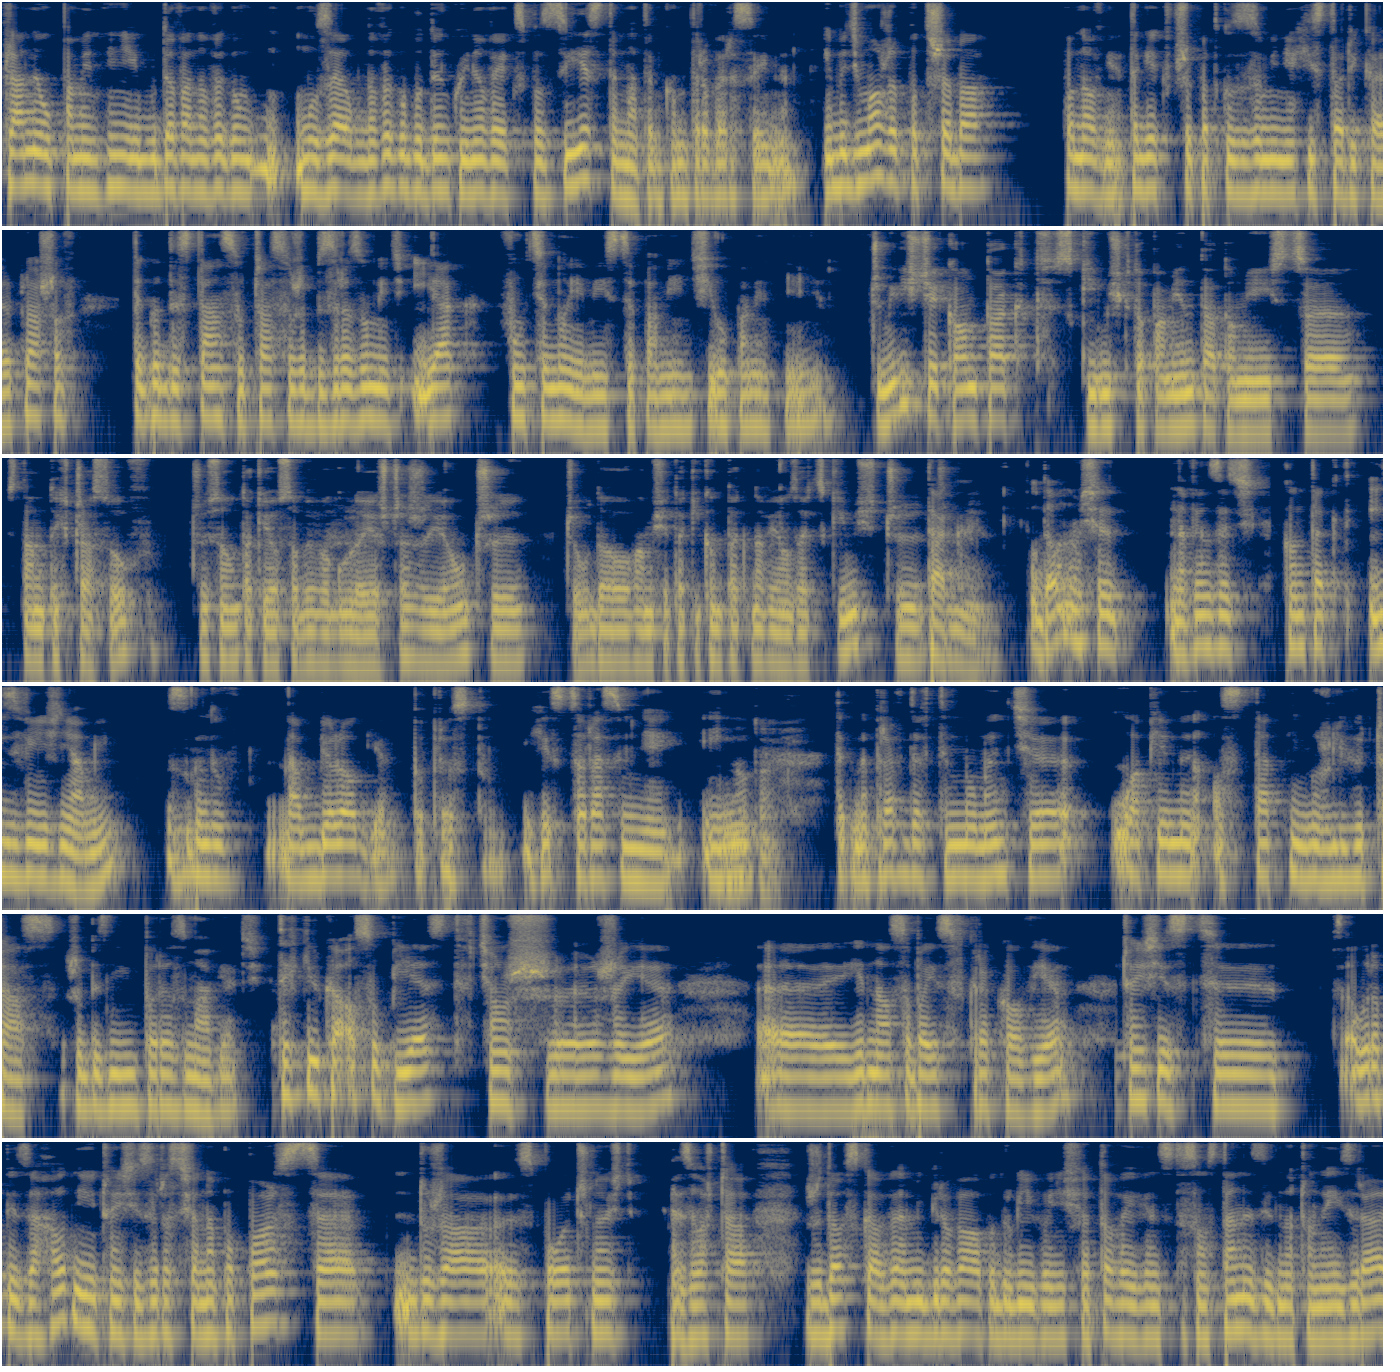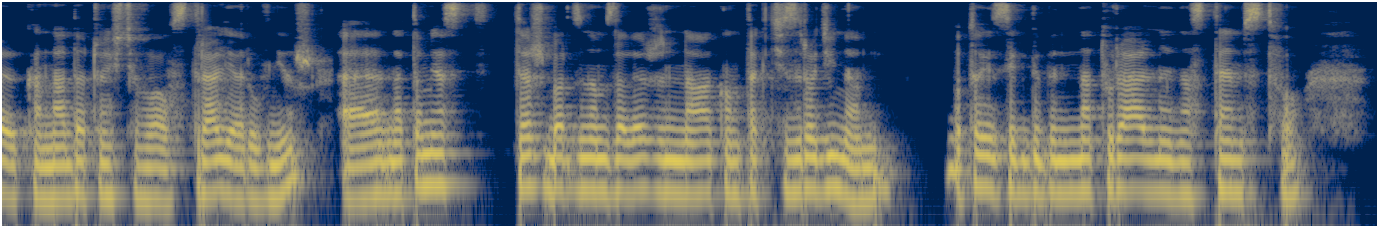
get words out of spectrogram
plany upamiętnienia i budowa nowego muzeum, nowego budynku i nowej ekspozycji jest tematem kontrowersyjnym. I być może potrzeba ponownie, tak jak w przypadku zrozumienia historii K.L. Plaszow, tego dystansu czasu, żeby zrozumieć, jak funkcjonuje miejsce pamięci i upamiętnienia. Czy mieliście kontakt z kimś, kto pamięta to miejsce z tamtych czasów? Czy są takie osoby w ogóle jeszcze żyją? Czy, czy udało Wam się taki kontakt nawiązać z kimś, czy, tak. czy nie? Udało nam się nawiązać kontakt i z więźniami, ze względu na biologię po prostu. Ich jest coraz mniej. I No tak. tak naprawdę w tym momencie łapiemy ostatni możliwy czas, żeby z nimi porozmawiać. Tych kilka osób jest, wciąż e, żyje. E, Jedna osoba jest w Krakowie. Część jest e, w Europie Zachodniej, część jest rozsiana po Polsce. Duża e, społeczność, zwłaszcza żydowska, wyemigrowała po II wojnie światowej, więc to są Stany Zjednoczone, Izrael, Kanada, częściowo Australia również. E, Natomiast też bardzo nam zależy na kontakcie z rodzinami, bo to jest jak gdyby naturalne następstwo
